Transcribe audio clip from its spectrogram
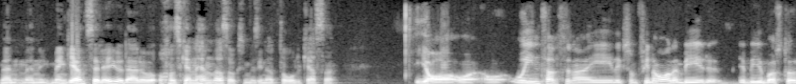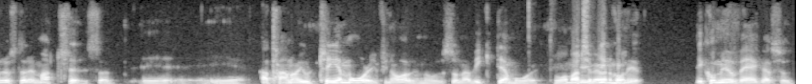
Men, men, men Gensel är ju där och, och ska nämnas också med sina 12 kassar. Ja, och, och, och insatserna i liksom finalen blir, det blir bara större och större matcher. Så att, eh, eh, att han har gjort tre mål i finalen och sådana viktiga mål. Två matcher det, det, kommer det kommer ju att väga så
